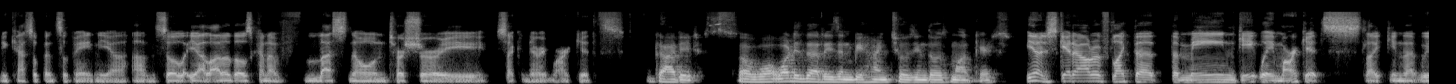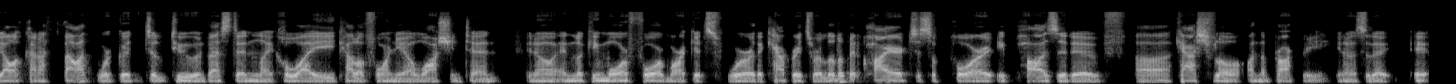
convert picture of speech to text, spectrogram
Newcastle, Pennsylvania. Um, so yeah, a lot of those kind of less known tertiary, secondary markets. Got it. So what is the reason behind choosing those markets? You know, just get out of like the the main gateway markets, like you know that we all kind of thought were good to to invest in, like Hawaii, California, Washington you know, and looking more for markets where the cap rates were a little bit higher to support a positive uh, cash flow on the property, you know, so that it,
